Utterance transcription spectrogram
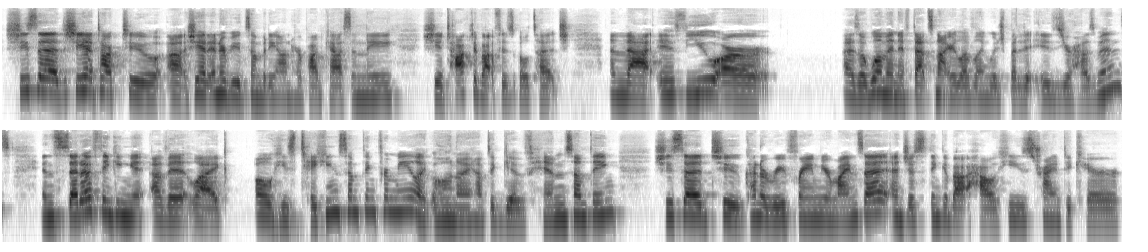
she said she had talked to uh, she had interviewed somebody on her podcast, and they she had talked about physical touch, and that if you are as a woman, if that's not your love language, but it is your husband's, instead of thinking of it like, oh, he's taking something from me, like, oh, and I have to give him something. She said to kind of reframe your mindset and just think about how he's trying to care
